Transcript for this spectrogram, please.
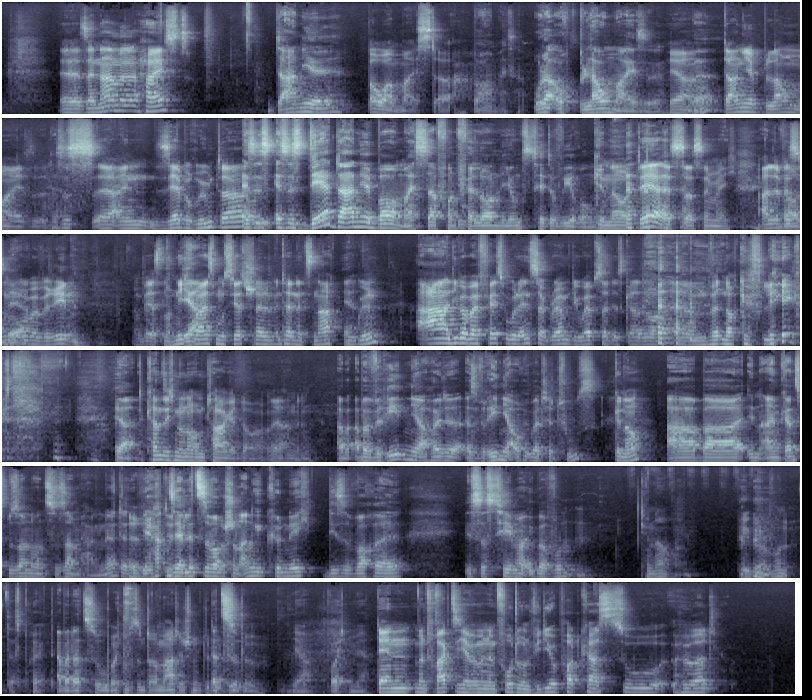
Äh, sein Name heißt Daniel Bauermeister. Bauermeister. Oder auch Blaumeise. Ja, Ne? Daniel Blaumeise. Das ist äh, ein sehr berühmter. Es, ist, es ist der Daniel Bauermeister von Verlorene Jungs Tätowierung. Genau, der ist das nämlich. Alle Genau wissen, der. worüber wir reden. Und wer es noch nicht Ja. weiß, muss jetzt schnell im Internet nachgoogeln. Ah, lieber bei Facebook oder Instagram. Die Website ist gerade noch, ähm, wird noch gepflegt. Ja, Kann sich nur noch um Tage dauern. Ja, ne. Aber, aber wir reden ja heute, also wir reden ja auch über Tattoos, Genau. aber in einem ganz besonderen Zusammenhang. Ne? Denn wir Richtig. hatten es ja letzte Woche schon angekündigt, diese Woche ist das Thema überwunden, Genau. Überwunden. das Projekt. Aber dazu, Bräuchten wir so einen dramatischen Dü- dazu Dü- Dü- ja, bräuchten wir. Denn man fragt sich ja, wenn man einem Foto- und Videopodcast zuhört,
